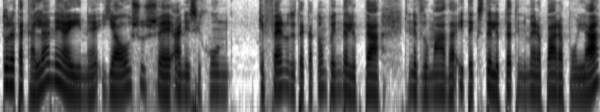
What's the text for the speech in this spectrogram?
Τώρα τα καλά νέα είναι για όσους ε, ανησυχούν και φαίνονται τα 150 λεπτά την εβδομάδα ή τα 60 λεπτά την ημέρα πάρα πολλά,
